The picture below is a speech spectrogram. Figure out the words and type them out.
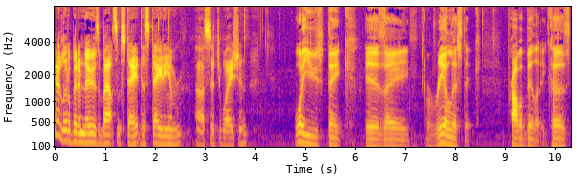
a little bit of news about some state the stadium uh, situation. What do you think is a realistic probability? Because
